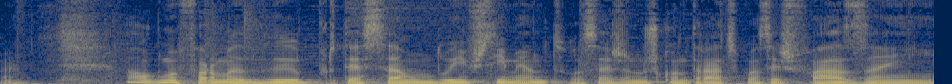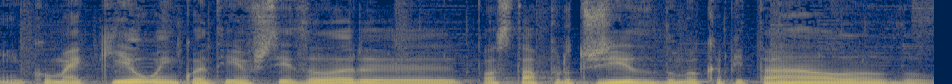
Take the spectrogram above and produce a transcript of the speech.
Há alguma forma de proteção do investimento? Ou seja, nos contratos que vocês fazem, como é que eu, enquanto investidor, eh, posso estar protegido do meu capital, do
